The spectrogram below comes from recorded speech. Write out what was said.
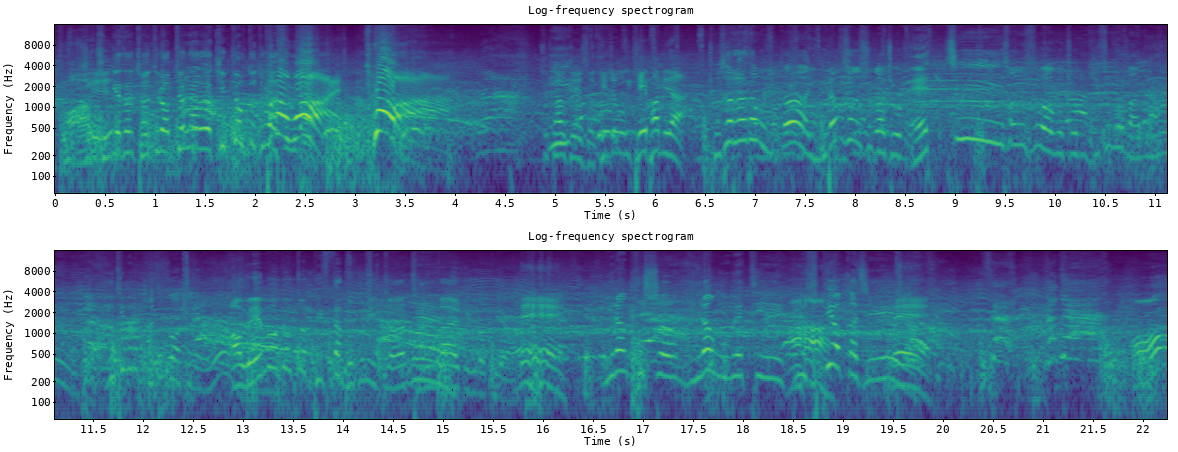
아, 아, 그 진계석 전투를 엄청나고요. 김정욱도 컴온 들어왔습니다. 원, 투! 투카운트에서 김정욱이 개입합니다. 조사를 하다 보니까 이랑 선수가 좀 엣지 선수하고 좀 기술을 많이 모티브를 받은 것 같더라고요. 아, 외모도 좀 비슷한 부분이 있죠. 장발도 그렇고요. 네, 이랑 쿠션, 이랑 오메틱, 그리고 아하. 스피어까지. 네. 어?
